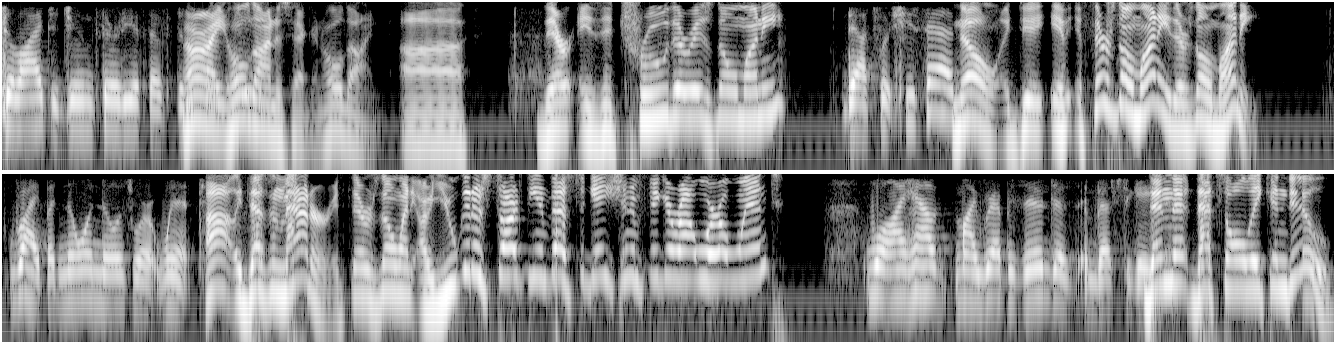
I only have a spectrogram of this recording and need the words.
July to June thirtieth of all right, hold on a second. Hold on. Uh, there is it true there is no money? That's what she said. No. If, if there's no money, there's no money. Right, but no one knows where it went. Ah, it doesn't matter if there's no money. Are you going to start the investigation and figure out where it went? Well, I have my representatives investigating. Then that, that's all they can do.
